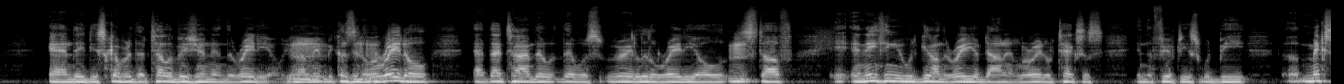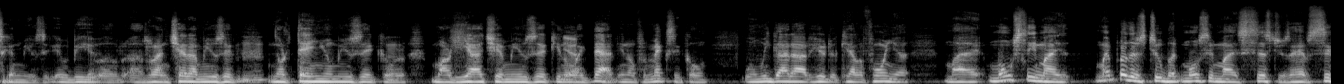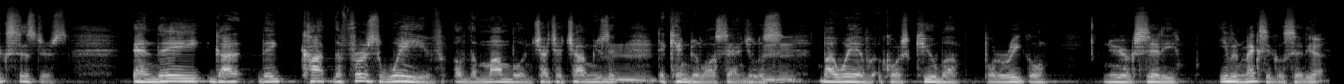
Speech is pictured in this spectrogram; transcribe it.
and they discovered the television and the radio. You know what I mean? Because in Laredo, at that time, there, there was very little radio stuff. And anything you would get on the radio down in Laredo, Texas in the 50s would be uh, Mexican music. It would be uh, uh, ranchera music, norteño music, or mariachi music, you know, Yeah. like that, you know, from Mexico. When we got out here to California, my mostly my my brothers too, but mostly my sisters. I have six sisters, and they got they caught the first wave of the mambo and cha cha cha music Mm. that came to Los Angeles Mm-hmm. by way of, of course, Cuba, Puerto Rico, New York City, even Mexico City. Yeah.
